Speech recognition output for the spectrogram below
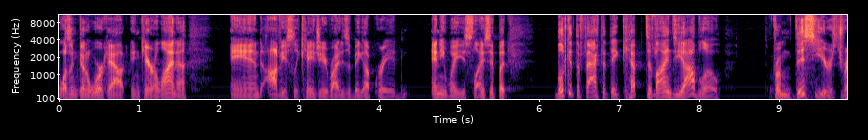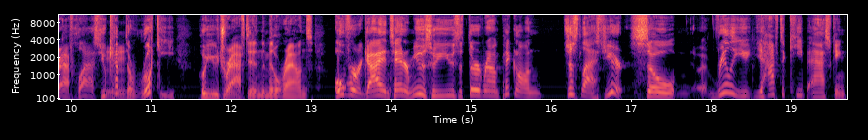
wasn't going to work out in Carolina. And obviously, KJ Wright is a big upgrade anyway you slice it. But look at the fact that they kept Divine Deablo from this year's draft class. You kept a rookie who you drafted in the middle rounds over a guy in Tanner Muse who you used a third round pick on just last year. So, uh, really, you, you have to keep asking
